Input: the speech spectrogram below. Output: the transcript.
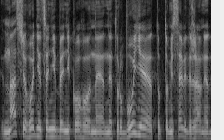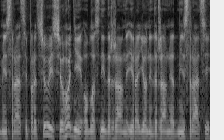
Нас сьогодні це ніби нікого не, не турбує. Тобто місцеві державні адміністрації працюють. Сьогодні обласні державні і районні державні адміністрації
